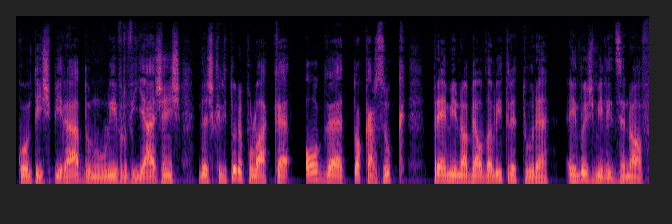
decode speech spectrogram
conta inspirado no livro Viagens da escritora polaca Olga Tokarzuk, Prémio Nobel da Literatura em 2019.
